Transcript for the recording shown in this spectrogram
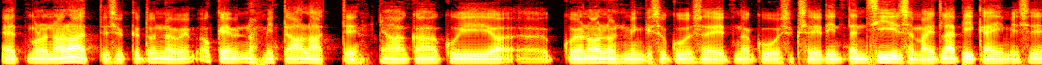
et mul on alati sihuke tunne või okei okay,, noh, mitte alati, aga kui, kui on olnud mingisuguseid nagu siukseid intensiivsemaid läbikäimisi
